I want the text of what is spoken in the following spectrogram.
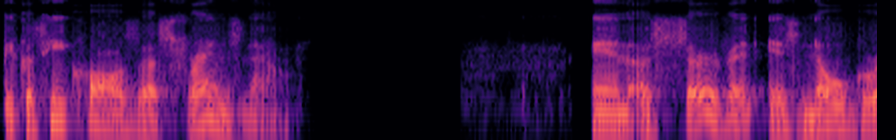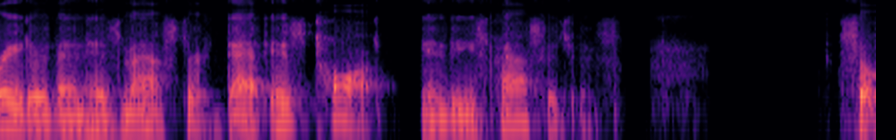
Because he calls us friends now. And a servant is no greater than his master. That is taught in these passages. So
